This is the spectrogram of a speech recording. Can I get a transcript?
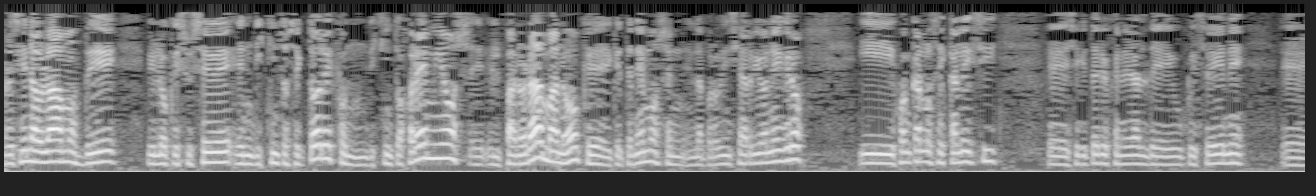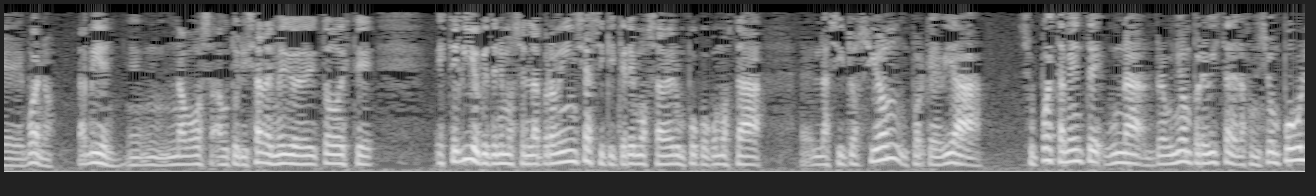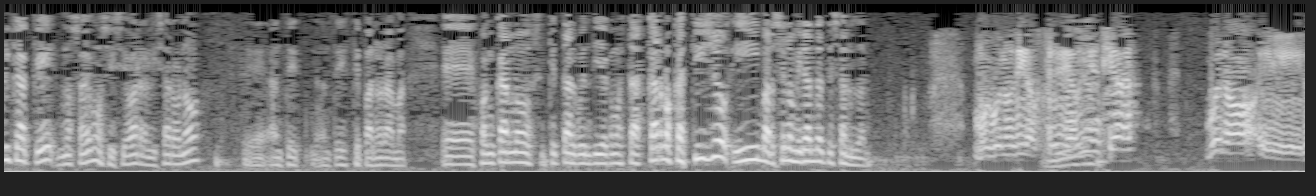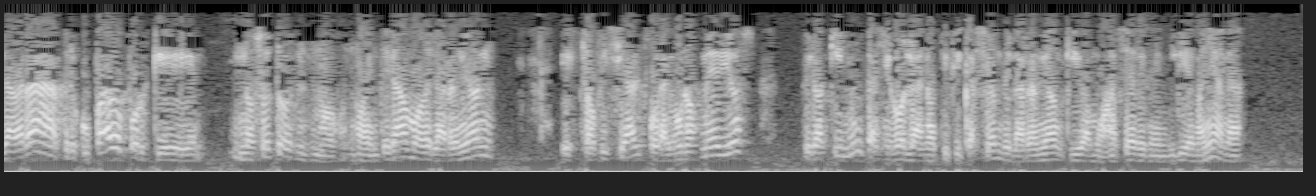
Recién hablábamos de eh, lo que sucede en distintos sectores, con distintos gremios, eh, el panorama ¿no? que, tenemos en, la provincia de Río Negro. Y Juan Carlos Escalesi, eh, secretario general de UPCN, bueno, también una voz autorizada en medio de todo este, este lío que tenemos en la provincia, así que queremos saber un poco cómo está la situación, porque había supuestamente una reunión prevista de la función pública que no sabemos si se va a realizar o no eh, ante, ante este panorama. Eh, Juan Carlos, ¿qué tal? Buen día, ¿cómo estás? Carlos Castillo y Marcelo Miranda te saludan. Muy buenos días a ustedes, audiencia. Bueno, eh, la verdad preocupado porque nosotros nos enteramos de la reunión extraoficial por algunos medios, pero aquí nunca llegó la notificación de la reunión que íbamos a hacer en el día de mañana.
